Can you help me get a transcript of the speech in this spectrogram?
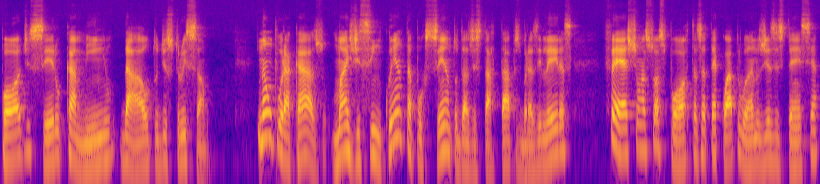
pode ser o caminho da autodestruição. Não por acaso, mais de 50% das startups brasileiras fecham as suas portas até quatro anos de existência,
